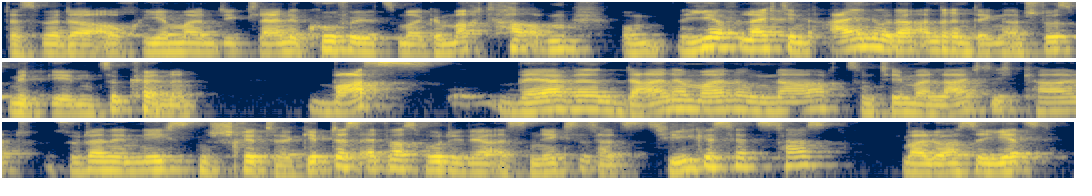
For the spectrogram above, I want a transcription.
dass wir da auch hier mal die kleine Kurve jetzt mal gemacht haben, um hier vielleicht den einen oder anderen Denkanschluss mitgeben zu können. Was wäre deiner Meinung nach zum Thema Leichtigkeit so deine nächsten Schritte? Gibt es etwas, wo du dir als nächstes als Ziel gesetzt hast? Weil du hast ja jetzt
